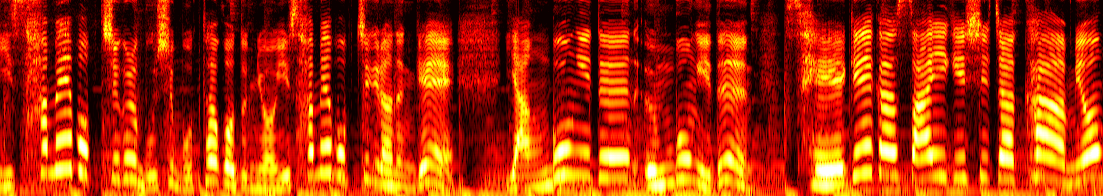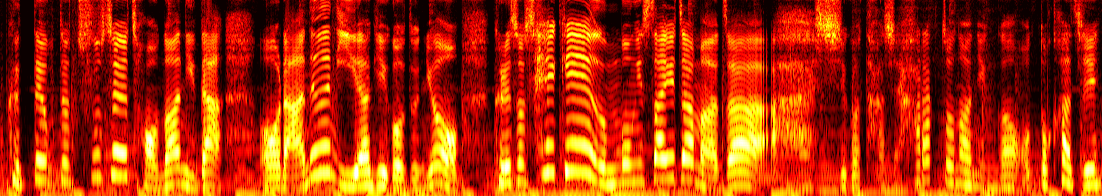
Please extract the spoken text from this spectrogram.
이 3회 법칙을 무시 못 하거든요. 이 3회 법칙이라는 게 양봉이든 음봉이든 세 개가 쌓이기 시작하면 그때부터 추세 전환이다. 어, 라는 이야기거든요. 그래서 세 개의 음봉이 쌓이자마자 아, 씨, 이거 다시 하락 전환인가? 어떡하지?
